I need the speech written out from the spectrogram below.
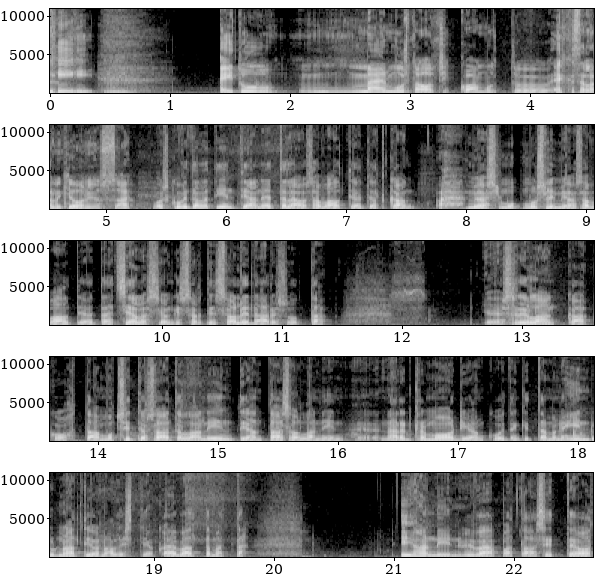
niin. Mm. Ei tuu, mä en muista otsikkoa, mutta ehkä sellainenkin on jossain. Voisi kuvitella, että Intian eteläosavaltiot, jotka on myös muslimiosavaltioita, että siellä olisi jonkin sortin solidaarisuutta Sri Lankaa kohtaan, mutta sitten jos ajatellaan Intian tasolla, niin Narendra Modi on kuitenkin tämmöinen hindu-nationalisti, joka ei välttämättä ihan niin hyvää pataa sitten ole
